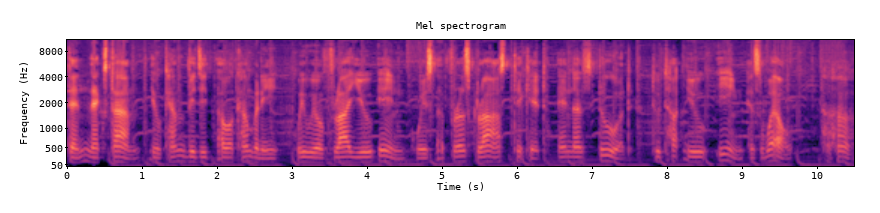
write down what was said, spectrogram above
Then next time you come visit our company, we will fly you in with a first class ticket and a steward to tuck you in as well. Haha.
